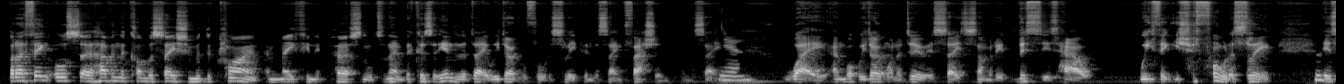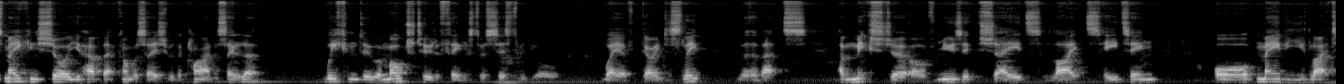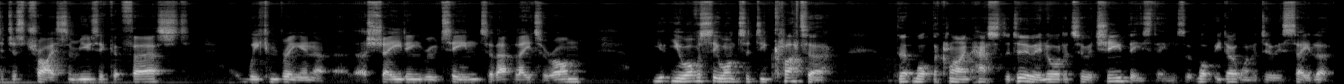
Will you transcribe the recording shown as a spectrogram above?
But I think also having the conversation with the client and making it personal to them, because at the end of the day, we don't all fall asleep in the same fashion, in the same yeah way. And what we don't want to do is say to somebody, this is how we think you should fall asleep. Hmm. it's making sure you have that conversation with the client and say, look, we can do a multitude of things to assist with your way of going to sleep, whether that's a mixture of music, shades, lights, heating, or maybe you'd like to just try some music at first. We can bring in a, a shading routine to that later on. You, you obviously want to declutter that what the client has to do in order to achieve these things. That what we don't want to do is say, look,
